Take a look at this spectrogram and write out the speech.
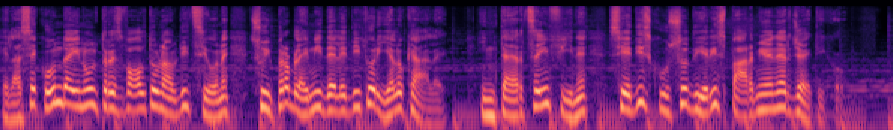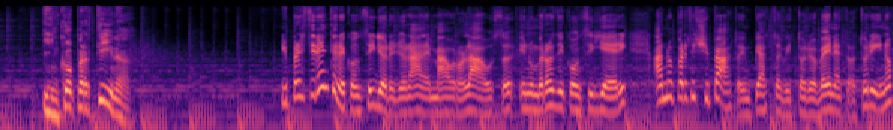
e la seconda ha inoltre svolto un'audizione sui problemi dell'editoria locale. In terza, infine, si è discusso di risparmio energetico. In copertina. Il presidente del Consiglio regionale Mauro Laus e numerosi consiglieri hanno partecipato in piazza Vittorio Veneto a Torino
